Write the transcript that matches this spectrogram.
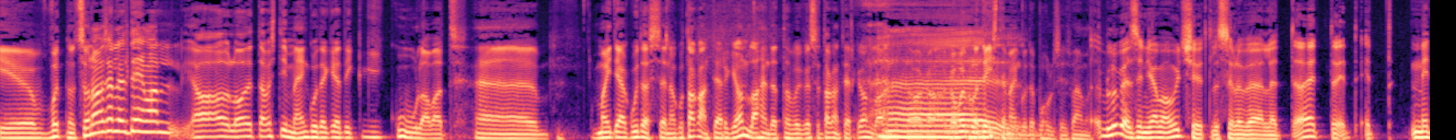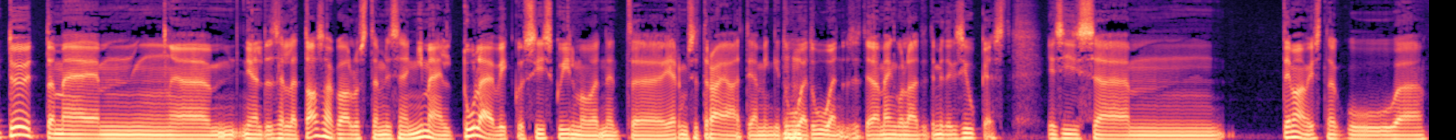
võtnud sõna sellel teemal ja loodetavasti mängutegijad ikkagi kuulavad äh, ma ei tea, kuidas see nagu tagantjärgi on lahendatav või kas see tagantjärgi on lahendatav, aga, aga võib-olla teiste mängude puhul siis vähemalt. lugesin, Yamauchi ütles selle peale, et, et, et, et me töötame mm, äh, nii-öelda selle tasakaalustamise nimel tulevikus, siis kui ilmuvad need äh, järgmised rajad ja mingid mm -hmm. uued uuendused ja mängulaadid ja midagi niisugust. ja siis ähm, tema vist nagu äh,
